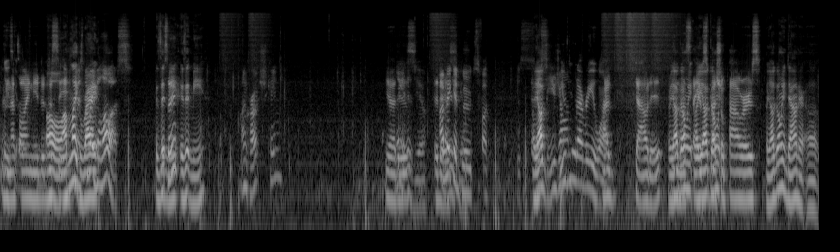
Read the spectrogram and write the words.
Please and that's all rid I of needed to Oh, see. I'm like There's somebody right. below us. Is Is it me? there? Is it me? Uncrouch, King. Yeah, I it think it is. is you. It I'm is. making boots. Fuck. Are y'all- I see you, You do whatever you want. I doubt it. Are y'all going- are y'all going- special powers? Are y'all going down or up?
